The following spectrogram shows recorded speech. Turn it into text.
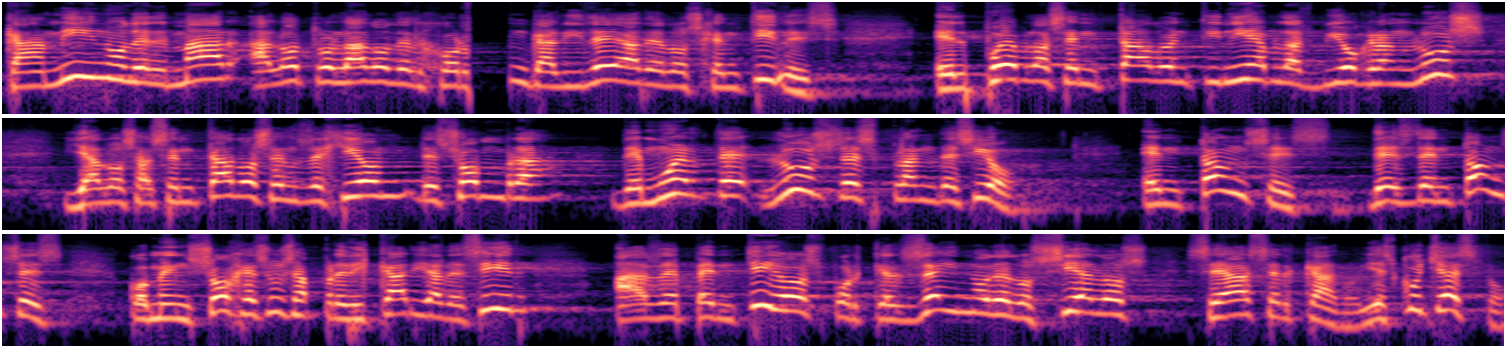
camino del mar al otro lado del Jordán, Galilea de los gentiles. El pueblo asentado en tinieblas vio gran luz y a los asentados en región de sombra de muerte, luz resplandeció. Entonces, desde entonces comenzó Jesús a predicar y a decir, arrepentíos porque el reino de los cielos se ha acercado. Y escucha esto,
